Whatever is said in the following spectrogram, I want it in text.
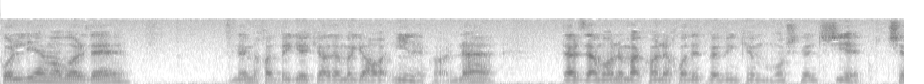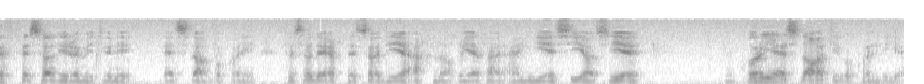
کلی هم آورده. نمی‌خواد بگه که آدم بگه آقا اینه کار. نه. در زمان و مکان خودت ببین که مشکل چیه. چه فسادی رو می‌تونی اصلاح بکنی. فساد اقتصادی اخلاقی فرهنگی سیاسی. برو یه اصلاحاتی بکن دیگه.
